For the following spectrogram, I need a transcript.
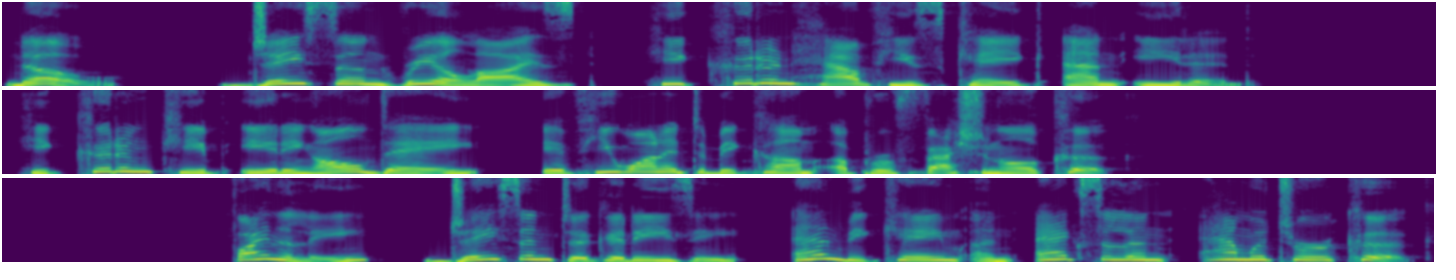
No. Jason realized he couldn't have his cake and eat it. He couldn't keep eating all day if he wanted to become a professional cook. Finally, Jason took it easy and became an excellent amateur cook,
